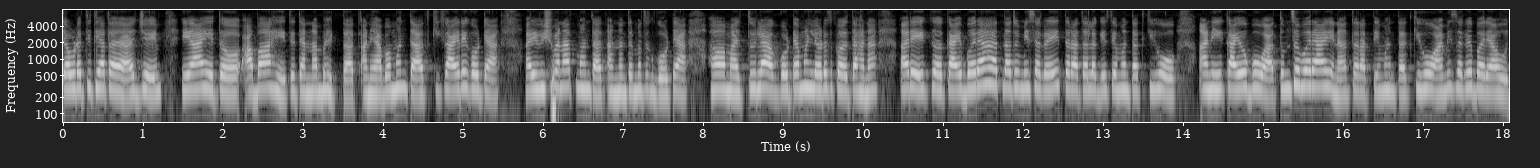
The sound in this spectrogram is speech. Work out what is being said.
तेवढं तिथे आता जे हे आहेत आबा आहे ते त्यांना भेटतात. आणि आबा म्हणतात की काय रे गोट्या? अरे विश्वनाथ म्हणतात. आणि नंतर म्हणतात गोट्या हा मा तुला गोट्या म्हणल्यावरच कळतं हा ना? अरे काय बरं आहात ना तुम्ही सगळे? तर आता लगेच ते म्हणतात की हो. आणि काय हो बुवा तुमचं बरं आहे ना? तर आता ते म्हणतात की हो आम्ही सगळे बरे आहोत.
